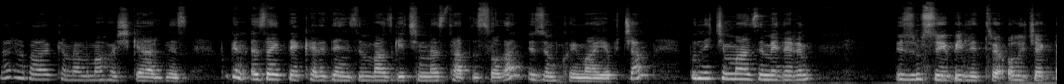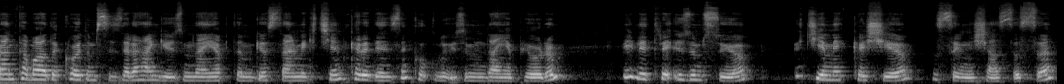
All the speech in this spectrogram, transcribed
Merhaba kanalıma hoş geldiniz. Bugün özellikle Karadeniz'in vazgeçilmez tatlısı olan üzüm kuymağı yapacağım. Bunun için malzemelerim üzüm suyu 1 litre olacak. Ben tabağa da koydum sizlere hangi üzümden yaptığımı göstermek için. Karadeniz'in kokulu üzümünden yapıyorum. 1 litre üzüm suyu, 3 yemek kaşığı mısır nişastası,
